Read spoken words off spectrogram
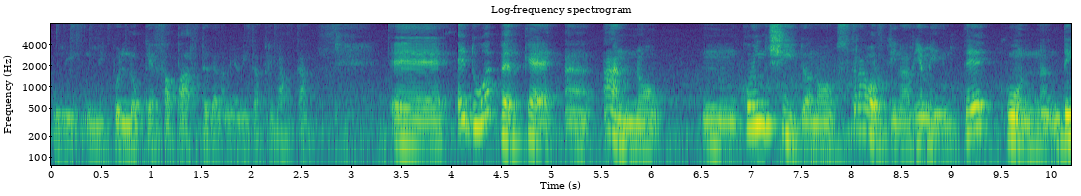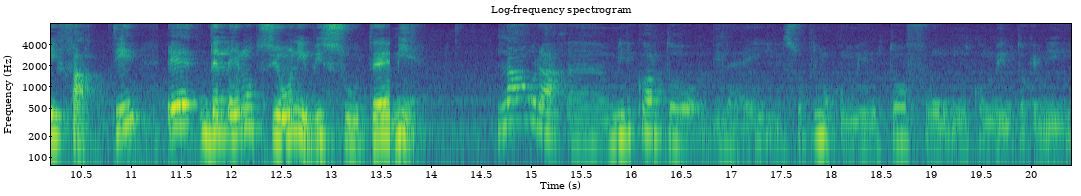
di, di quello che fa parte della mia vita privata eh, e due perché eh, hanno, mh, coincidono straordinariamente con dei fatti e delle emozioni vissute mie. Laura, eh, mi ricordo di lei, il suo primo commento fu un commento che mi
